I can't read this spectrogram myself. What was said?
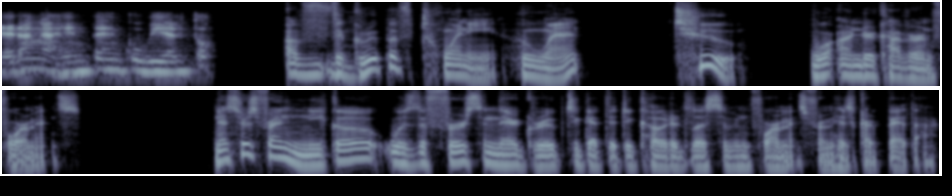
eran agentes encubiertos. of the group of 20 who went, two were undercover informants. Nestor's friend Nico was the first in their group to get the decoded list of informants from his carpeta.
